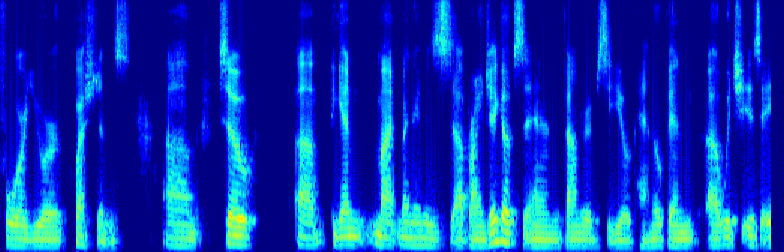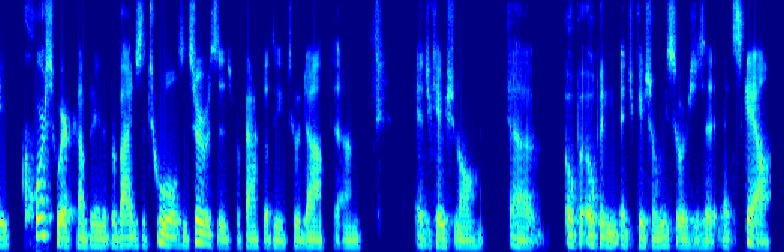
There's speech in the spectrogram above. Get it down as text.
for your questions. Um, so uh, again, my, my name is uh, Brian Jacobs and founder and CEO of PanOpen, uh, which is a courseware company that provides the tools and services for faculty to adopt um, educational, uh, open, open educational resources at, at scale.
